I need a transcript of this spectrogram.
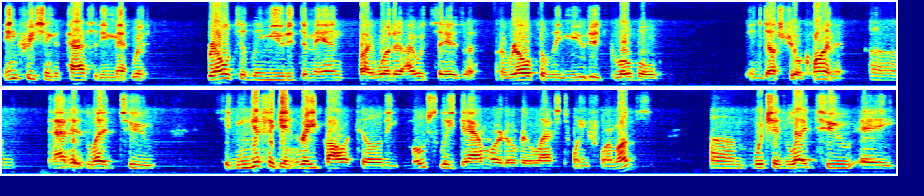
increasing capacity met with relatively muted demand by what I would say is a, a relatively muted global industrial climate. Um, that has led to significant rate volatility, mostly downward over the last 24 months, um, which has led to a,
